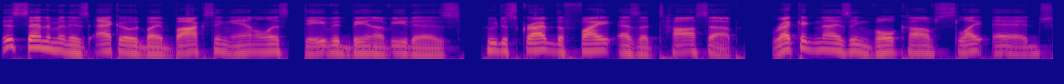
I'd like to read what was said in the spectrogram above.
This sentiment is echoed by boxing analyst David Benavidez, who described the fight as a toss-up, recognizing Volkov's slight edge,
